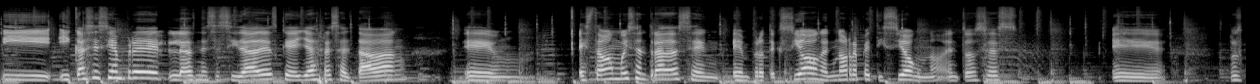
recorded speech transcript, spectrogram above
Y, casi siempre las necesidades que ellas resaltaban em, estaban muy centradas en, protección, en no repetición, ¿no? Entonces, eh, pues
